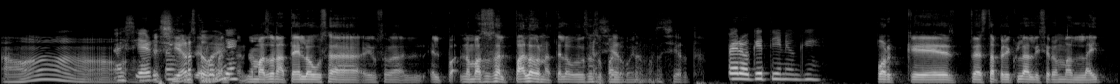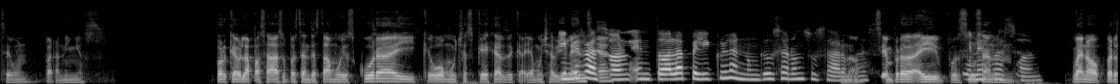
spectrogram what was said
Ah, Es cierto. Es cierto, ¿Por ¿eh? qué? Nomás Donatello usa, usa el, el nomás usa el palo, Donatello usa Es su palo, güey, nomás. es cierto. ¿Pero qué tiene o qué? Porque esta película la hicieron más light, según, para niños. porque la pasada supuestamente estaba muy oscura y que hubo muchas quejas de que había mucha Tienes violencia. razón, en toda la película nunca usaron sus No, armas. siempre ahí pues Tienes usan... razón. Bueno, pero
